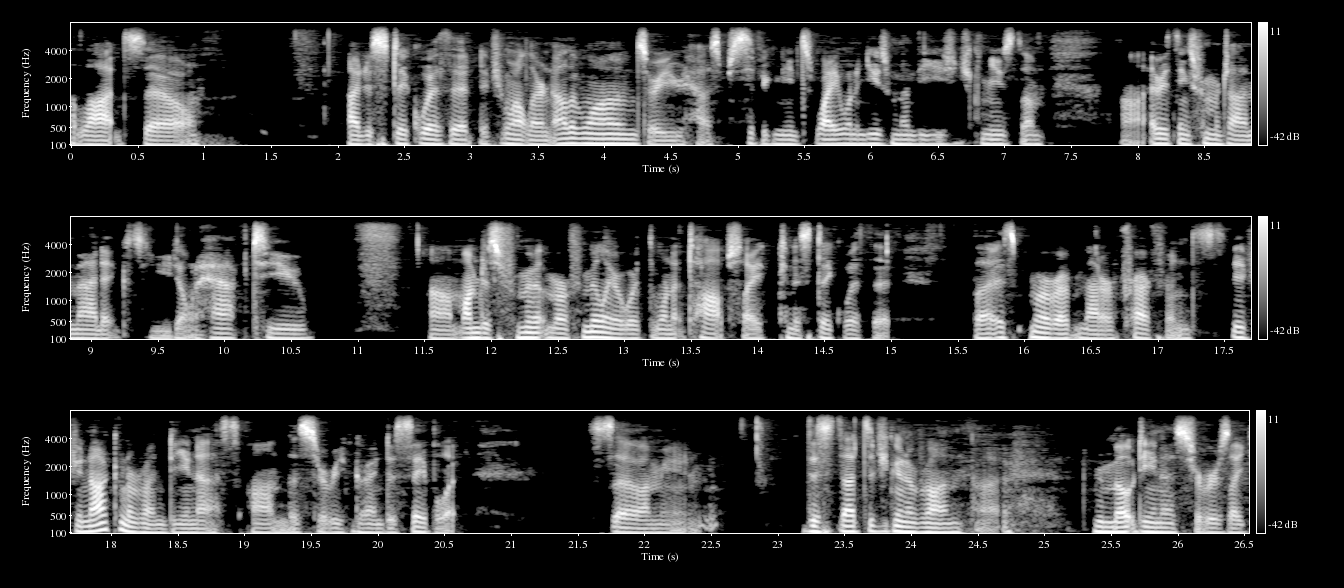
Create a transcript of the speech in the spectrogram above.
a lot, so I just stick with it. If you want to learn other ones or you have specific needs why you want to use one of these, you can use them. Uh, everything's pretty much automatic, so you don't have to. Um, I'm just fami more familiar with the one at top, so I kind of stick with it. But it's more of a matter of preference. If you're not going to run DNS on this server, you can go ahead and disable it. So I mean, this that's if you're going to run uh, remote DNS servers like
